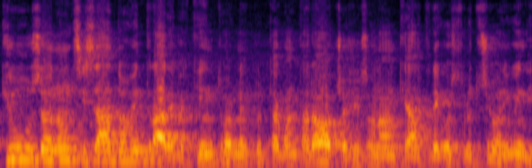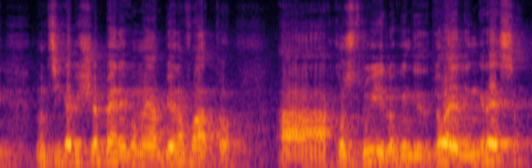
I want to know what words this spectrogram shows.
chiuso non si sa dove entrare perché intorno è tutta quanta roccia ci sono anche altre costruzioni quindi non si capisce bene come abbiano fatto a costruirlo, quindi dov'è l'ingresso?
